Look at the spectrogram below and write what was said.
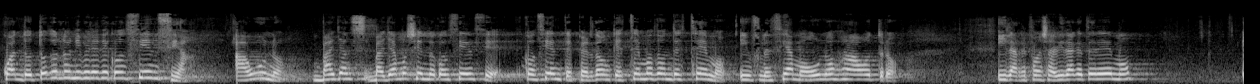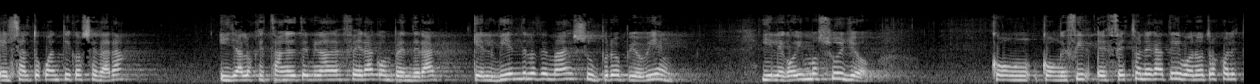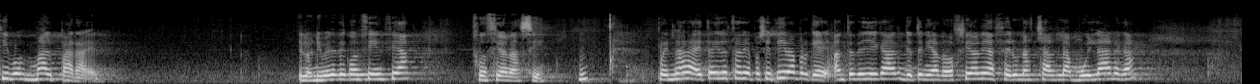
Cuando todos los niveles de conciencia a uno vayan, vayamos siendo conscientes, perdón, que estemos donde estemos, influenciamos unos a otros y la responsabilidad que tenemos, el salto cuántico se dará y ya los que están en determinada esfera comprenderán que el bien de los demás es su propio bien y el egoísmo suyo con, con efecto negativo en otros colectivos es mal para él. En los niveles de conciencia funciona así. Pues nada, he traído esta diapositiva porque antes de llegar yo tenía dos opciones, hacer una charla muy larga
